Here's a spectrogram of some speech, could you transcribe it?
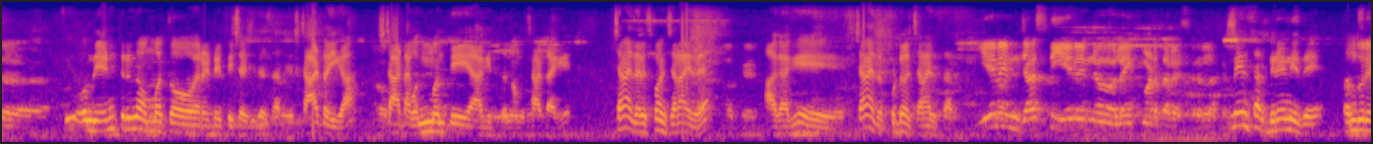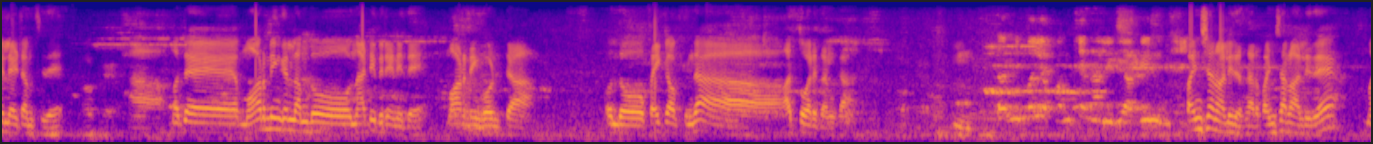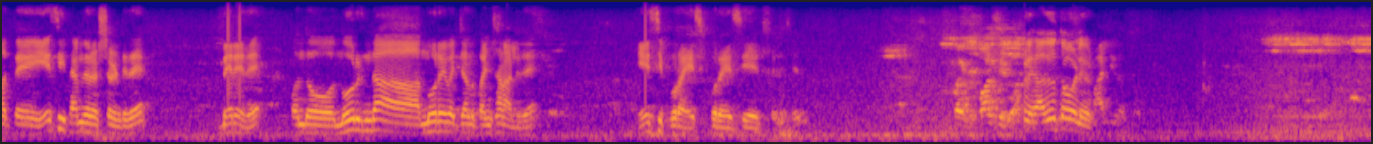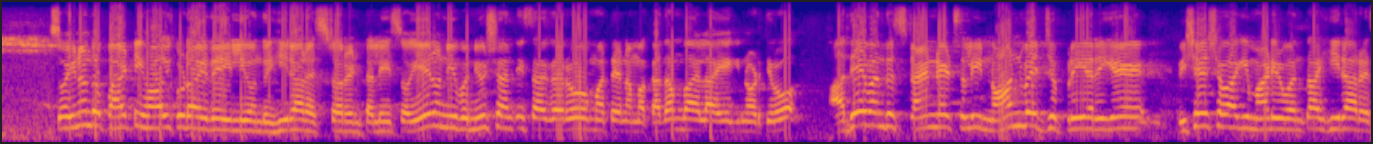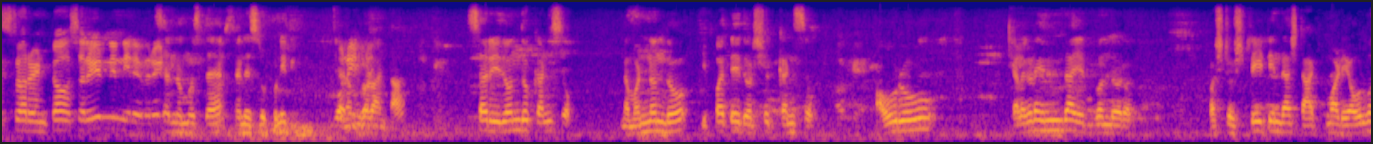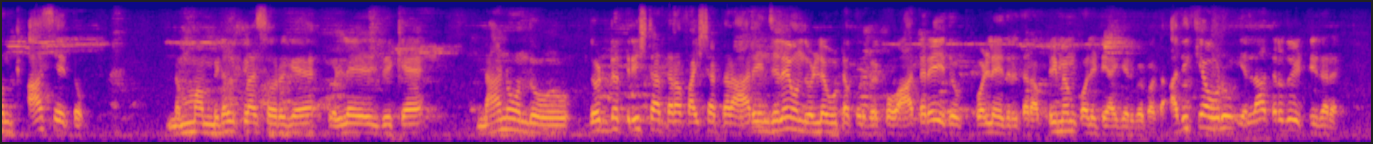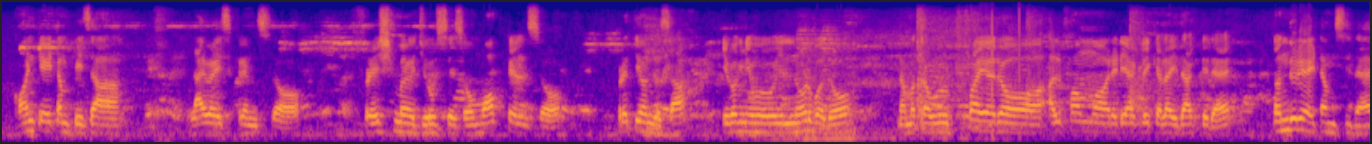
ಒಂದು ಎಂಟರಿಂದ ಒಂಬತ್ತು ವೆರೈಟಿ ಫಿಶಸ್ ಇದೆ ಸರ್. ಸ್ಟಾರ್ಟ್ ಈಗ. ಸ್ಟಾರ್ಟ್ ಆಗಿ ಒಂದು ಮಂತ್ ಆಗಿತ್ತು ನಮ್ಗೆ ಸ್ಟಾರ್ಟ್ ಆಗಿ. ಚೆನ್ನಾಗಿದೆ ರೆಸ್ಪಾನ್ಸ್ ಚೆನ್ನಾಗಿದೆ. ಓಕೆ ಹಾಗಾಗಿ ಚೆನ್ನಾಗಿದೆ ಫುಡ್ ಎಲ್ಲ ಚೆನ್ನಾಗಿದೆ ಸರ್. ಏನೇನು ಜಾಸ್ತಿ ಏನೇನು ಲೈಕ್ ಮಾಡ್ತಾರೆ ಸರ್ ಎಲ್ಲ ಮೇನ್ ಸರ್ ಬಿರಿಯಾನಿ ಇದೆ ತಂದೂರಿ ಐಟಮ್ಸ್ ಇದೆ. ಓಕೆ ಮತ್ತೆ ಮಾರ್ನಿಂಗ್ ಅಲ್ಲಿ ನಮ್ದು ನಾಟಿ ಬಿರಿಯಾನಿ ಇದೆ. ಮಾರ್ನಿಂಗ್ ಒಂಟ ಒಂದು ಫೈವ್ ಇಂದ ಹತ್ತುವರೆ ತನಕ. ಫಂಕ್ಷನ್ ಹಾಲ್ ಇದೆ ಸರ್ ಫಂಕ್ಷನ್ ಹಾಲ್ ಇದೆ. ಮತ್ತೆ ಎ ಸಿ ಫ್ಯಾಮಿಲಿ ರೆಸ್ಟೋರೆಂಟ್ ಇದೆ. ಬೇರೆ ಇದೆ. ಒಂದು ನೂರಿಂದ ನೂರೈವತ್ತು ಜನ ಫಂಕ್ಷನ್ ಇದೆ. ಎ ಸಿ ಪೂರ ಎ ಸಿ ಪೂರ ಎ ಸಿ ಅದು ತಗೊಳ್ಳಿ ಸೊ ಇನ್ನೊಂದು ಪಾರ್ಟಿ ಹಾಲ್ ಕೂಡ ಇದೆ ಇಲ್ಲಿ ಒಂದು ಹೀರಾ ರೆಸ್ಟೋರೆಂಟ್ ಅಲ್ಲಿ. ಸೊ ಏನು ನೀವು ನ್ಯೂ ಶಾಂತಿ ಸಾಗರು ಮತ್ತೆ ನಮ್ಮ ಕದಂಬ ಎಲ್ಲ ಹೇಗೆ ನೋಡ್ತೀವೋ ಅದೇ ಒಂದು ಸ್ಟ್ಯಾಂಡರ್ಡ್ಸ್ ಅಲ್ಲಿ ನಾನ್ ವೆಜ್ ಪ್ರಿಯರಿಗೆ ವಿಶೇಷವಾಗಿ ಮಾಡಿರುವಂತ ಹೀರಾ ರೆಸ್ಟೋರೆಂಟ್ ಸರ್ ಏನೇನಿದೆ ಸರ್ ನಮಸ್ತೆ. ನನ್ನ ಹೆಸರು ಪುನೀತ್ ಜಡಂಗೌಡ ಅಂತ. ಸರ್ ಇದೊಂದು ಕನಸು. ನಮ್ಮ ಅಣ್ಣಂದು ಇಪ್ಪತ್ತೈದು ವರ್ಷದ ಕನಸು. ಅವರು ಕೆಳಗಡೆಯಿಂದ ಎದ್ದು ಬಂದವರು. ಫಸ್ಟು ಸ್ಟ್ರೀಟಿಂದ ಸ್ಟಾರ್ಟ್ ಮಾಡಿ ಅವ್ರಿಗೊಂದು ಆಸೆ ಇತ್ತು. ನಮ್ಮ ಮಿಡಲ್ ಕ್ಲಾಸ್ ಅವ್ರಿಗೆ ಒಳ್ಳೆ ಇದಕ್ಕೆ ನಾನು ಒಂದು ದೊಡ್ಡ ತ್ರೀ ಸ್ಟಾರ್ ಥರ ಫೈವ್ ಸ್ಟಾರ್ ಥರ ಆ ರೇಂಜಲ್ಲೇ ಒಂದು ಒಳ್ಳೆ ಊಟ ಕೊಡಬೇಕು. ಆ ಥರ ಇದು ಒಳ್ಳೆ ಇದ್ರ ಥರ ಪ್ರೀಮಿಯಂ ಕ್ವಾಲಿಟಿ ಆಗಿರಬೇಕು ಅಂತ. ಅದಕ್ಕೆ ಅವರು ಎಲ್ಲ ಥರದ್ದು ಇಟ್ಟಿದ್ದಾರೆ. ಕ್ವಾಂಟಿ item pizza live ice creams fresh juices mocktails ಪ್ರತಿಯೊಂದು ಸಹ. ಇವಾಗ ನೀವು ಇಲ್ಲಿ ನೋಡ್ಬೋದು, ನಮ್ಮ ಹತ್ರ ವುಡ್ ಫೈರು ಅಲ್ಫಾಮ್ ರೆಡಿ ಆಗಲಿಕ್ಕೆಲ್ಲ ಇದಾಗ್ತಿದೆ. ತಂದೂರಿ ಐಟಮ್ಸ್ ಇದೆ.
